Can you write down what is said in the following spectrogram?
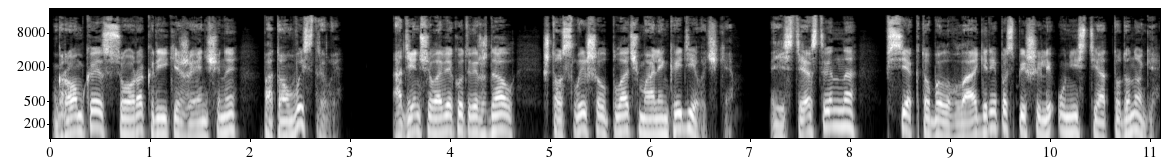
Громкая ссора, крики женщины, потом выстрелы. Один человек утверждал, что слышал плач маленькой девочки. Естественно, все, кто был в лагере, поспешили унести оттуда ноги.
